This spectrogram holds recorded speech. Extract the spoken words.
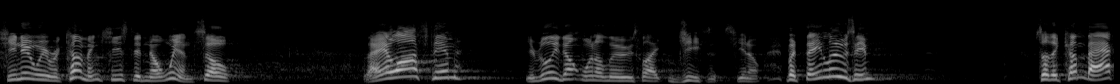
She knew we were coming, she just didn't know when. So they lost him. You really don't want to lose like Jesus, you know. But they lose him. So they come back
